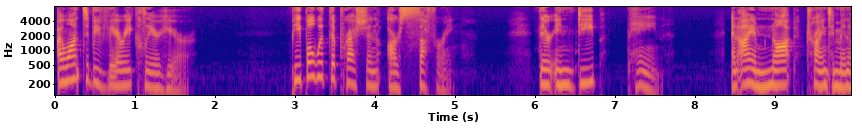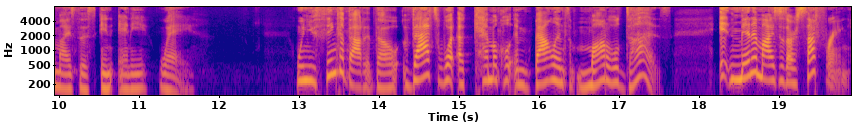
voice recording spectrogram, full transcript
I want to be very clear here. People with depression are suffering. They're in deep pain. And I am not trying to minimize this in any way. When you think about it, though, that's what a chemical imbalance model does. It minimizes our suffering,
